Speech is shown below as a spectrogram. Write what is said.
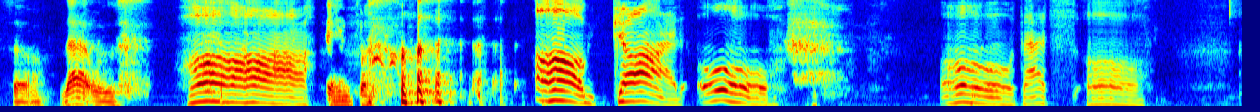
So that was Ah. painful. Oh God! Oh, oh, that's oh, It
